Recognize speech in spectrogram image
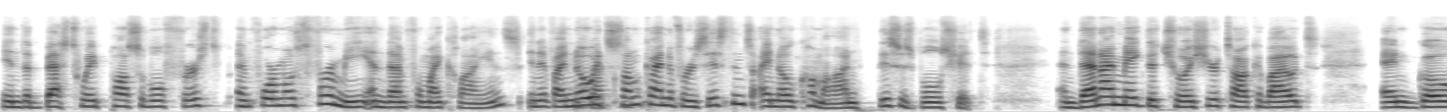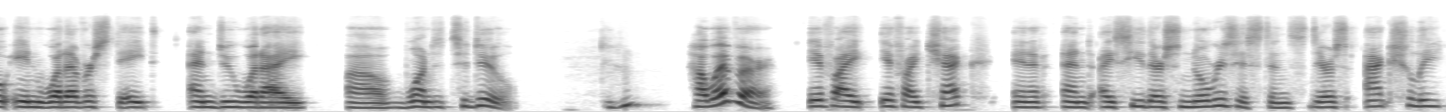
in the best way possible, first and foremost for me, and then for my clients. And if I know exactly. it's some kind of resistance, I know, come on, this is bullshit. And then I make the choice you're talking about and go in whatever state and do what I uh, wanted to do. Mm-hmm. However, if I if I check and if, and I see there's no resistance, there's actually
